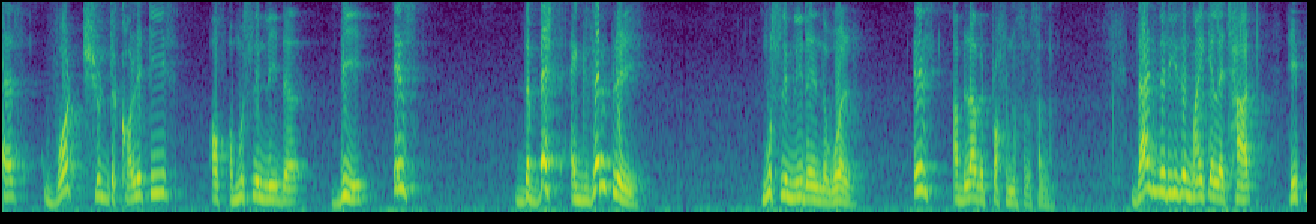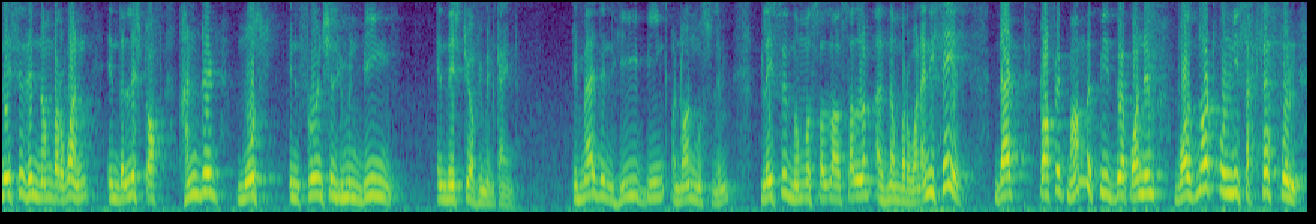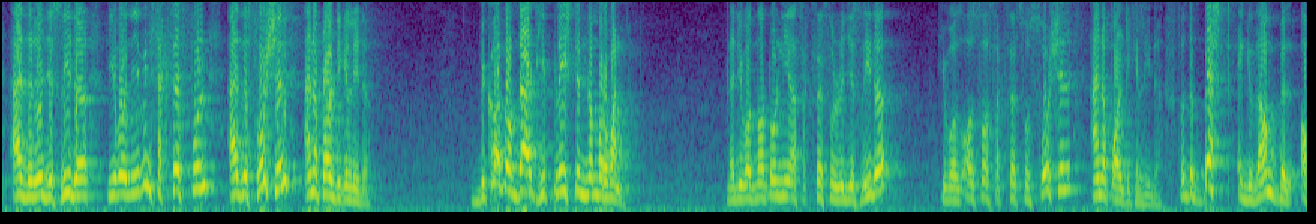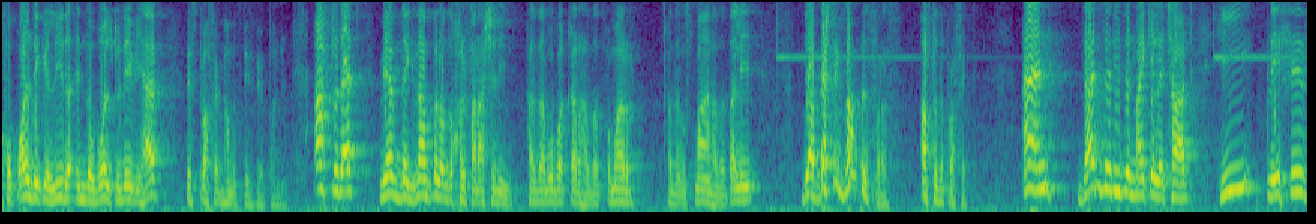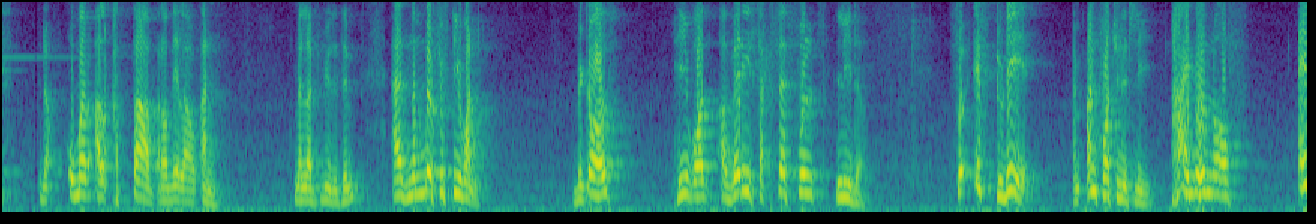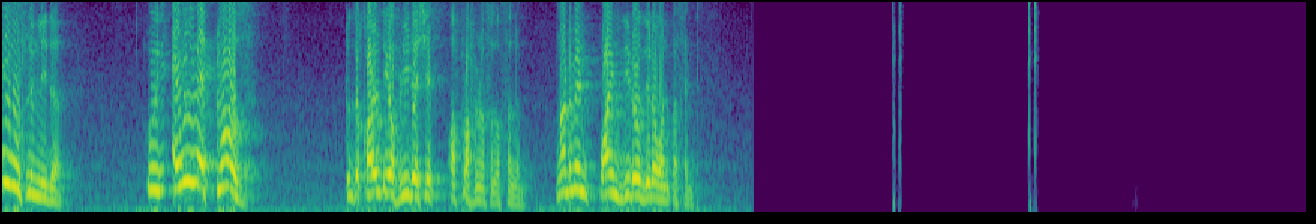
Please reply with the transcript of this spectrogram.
as what should the qualities of a Muslim leader be is the best exemplary Muslim leader in the world is our beloved Prophet Muhammad. That's the reason Michael H. Hart, he places him number one in the list of 100 most influential human beings in the history of humankind. Imagine he being a non-Muslim places Muhammad as number one and he says that Prophet Muhammad, peace be upon him, was not only successful as a religious leader, he was even successful as a social and a political leader. Because of that, he placed him number one. That he was not only a successful religious leader, he was also a successful social and a political leader. So the best example of a political leader in the world today we have is Prophet Muhammad, peace be upon him. After that, we have the example of the Khulfa Rashidin, Hazrat Abu Bakr, Hazrat Umar, Hazrat Usman, Hazrat Ali. They are best examples for us after the Prophet. And that's the reason Michael H. Hart, he places you know, Umar al-Khattab radiallahu an, may Allah be him, as number 51 because he was a very successful leader. So if today, unfortunately, I don't know of any Muslim leader who is anywhere close to the quality of leadership of Prophet Muhammad not even 0.001%.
